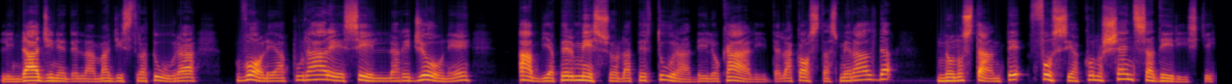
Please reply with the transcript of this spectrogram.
L'indagine della magistratura vuole appurare se la regione abbia permesso l'apertura dei locali della Costa Smeralda nonostante fosse a conoscenza dei rischi.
